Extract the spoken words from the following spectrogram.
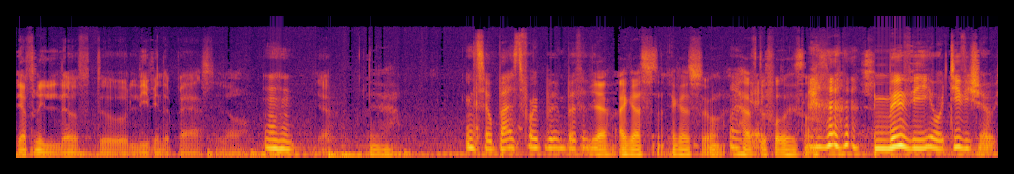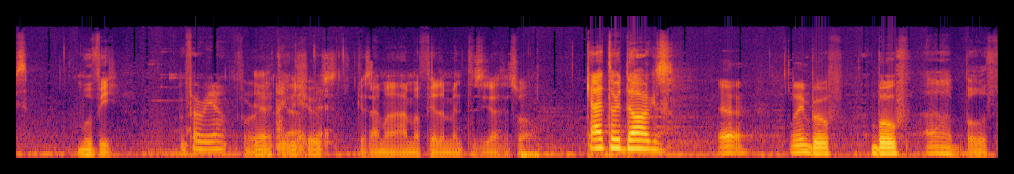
definitely love to live in the past. You know. Mm-hmm. Yeah. Yeah. So past for both of you. Yeah, I guess. I guess so. I have to follow his answer. Movie or TV shows. Movie For real. for yeah, I TV get shows. because I'm a I'm a film enthusiast as well. Cat or dogs. Yeah. I mean both. Both. Uh, both.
